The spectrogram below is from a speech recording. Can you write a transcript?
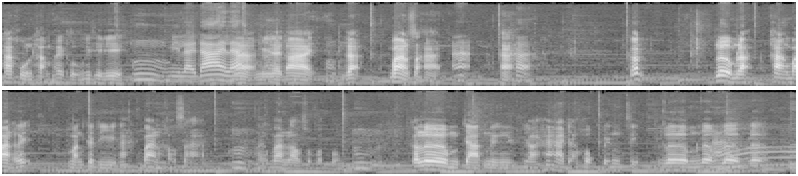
ถ้าคุณทำให้ถูกวิธีอืมมีรายได้แล้วอ่ามีรายได้อืมและบ้านสะอาดอะอะค่ะก็เริ่มละข้างบ้านเอ้ย มันก็ดีนะ บ้านเขาสะอาดอืมเออบ้านเราสกปรกอืม ก็เริ่มจากหนึ่งจากห้าจากหกเป็นสิบเริ่มเริ่มเริ่มเริ่มอ๋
